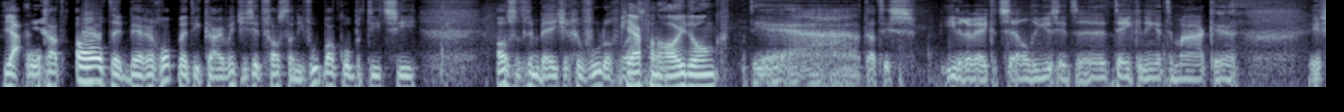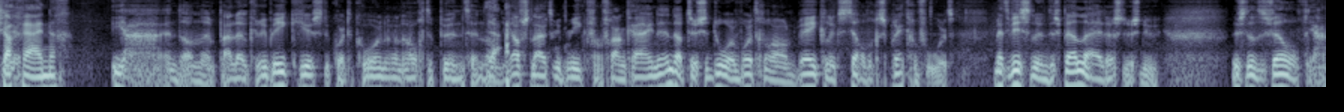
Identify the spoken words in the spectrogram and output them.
ja. En je gaat altijd bergop met die kar. Want je zit vast aan die voetbalcompetitie. Als het een beetje gevoelig wordt. Pierre van Hooijdonk. Ja, dat is iedere week hetzelfde. Je zit eh, tekeningen te maken. Zeg, Chagrijnig. ja, en dan een paar leuke rubriekjes. De korte corner, een hoogtepunt. En dan Ja. die afsluitrubriek van Frank Heijnen. En daartussendoor wordt gewoon wekelijks hetzelfde gesprek gevoerd. Met wisselende spelleiders dus nu. Dus dat is wel, ja,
